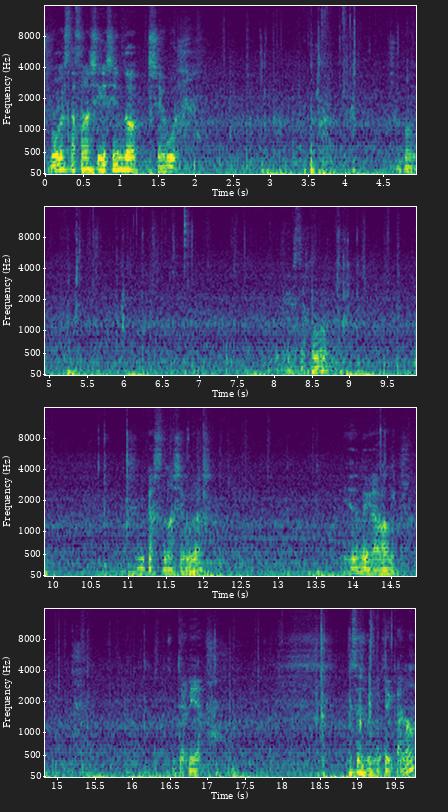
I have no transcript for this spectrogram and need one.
Supongo que esta zona sigue siendo segura. Supongo. Porque este juego. Zonas seguras. Y de donde grabamos. En teoría. Esta es biblioteca, ¿no?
